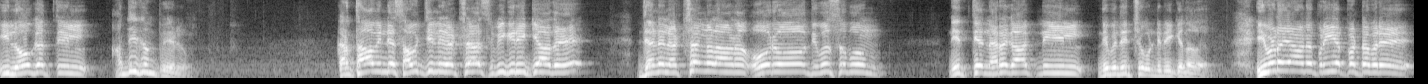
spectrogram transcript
ഈ ലോകത്തിൽ അധികം പേരും. കർത്താവിന്റെ സൗജന്യ രക്ഷ സ്വീകരിക്കാതെ ജനലക്ഷങ്ങളാണ് ഓരോ ദിവസവും നിത്യ നരകാഗ്നിയിൽ നിബന്ധിച്ചുകൊണ്ടിരിക്കുന്നത് ഇവിടെയാണ് പ്രിയപ്പെട്ടവരെ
